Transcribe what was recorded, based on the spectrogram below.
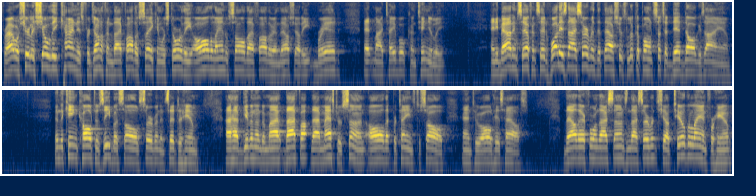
for I will surely show thee kindness for Jonathan thy father's sake, and restore thee all the land of Saul thy father, and thou shalt eat bread at my table continually. And he bowed himself and said, What is thy servant that thou shouldst look upon such a dead dog as I am? Then the king called to Ziba, Saul's servant, and said to him, I have given unto my, thy, thy master's son all that pertains to Saul and to all his house. Thou therefore and thy sons and thy servants shall till the land for him,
